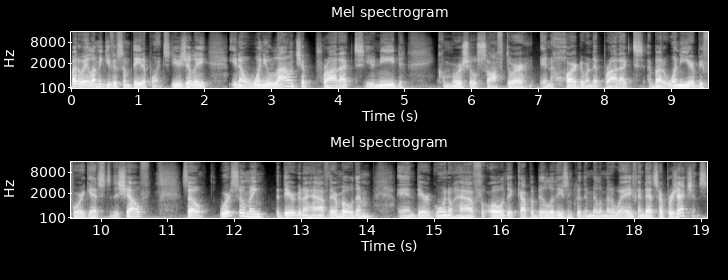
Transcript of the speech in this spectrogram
By the way, let me give you some data points. Usually, you know, when you launch a product, you need commercial software and hardware on the product about one year before it gets to the shelf. So we're assuming that they're going to have their modem and they're going to have all the capabilities, including millimeter wave, and that's our projections.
